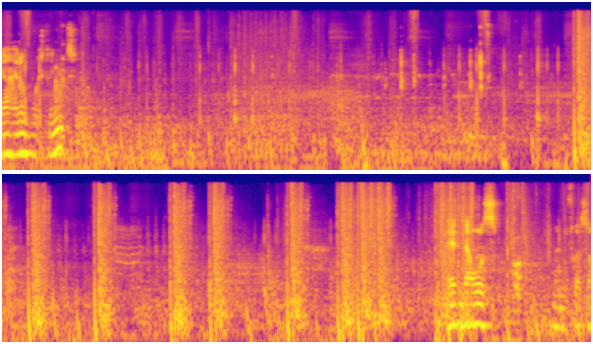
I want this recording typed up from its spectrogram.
Ja, Heilung brauche ich dringend. Wer hält denn der aus? Meine Fresse.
